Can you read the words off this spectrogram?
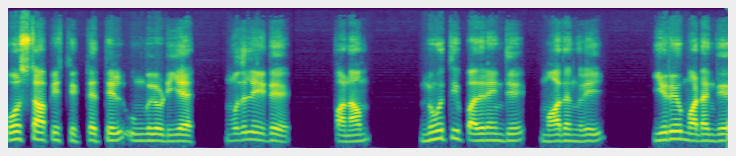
போஸ்ட் ஆஃபீஸ் திட்டத்தில் உங்களுடைய முதலீடு பணம் நூற்றி பதினைந்து மாதங்களில் இரு மடங்கு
